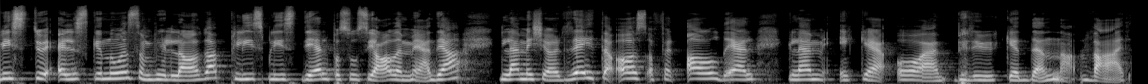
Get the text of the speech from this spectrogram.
Hvis du elsker noen som vi lager, please, please del på sosiale medier. Glem ikke å rate oss, og for all del, glem ikke å bruke denne hver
